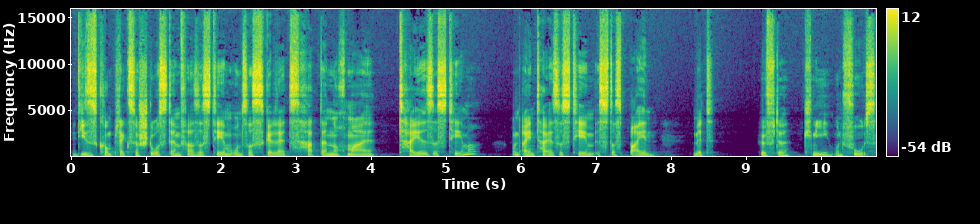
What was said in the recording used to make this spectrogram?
dieses komplexe Stoßdämpfersystem unseres Skeletts hat dann nochmal Teilsysteme. Und ein Teilsystem ist das Bein mit Hüfte, Knie und Fuß.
